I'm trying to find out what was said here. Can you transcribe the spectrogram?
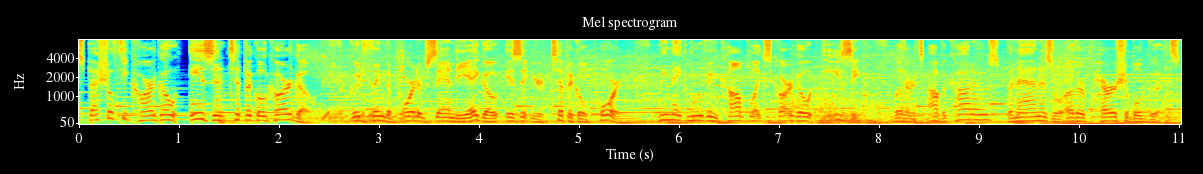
Specialty cargo isn't typical cargo. Good thing the Port of San Diego isn't your typical port. We make moving complex cargo easy. Whether it's avocados, bananas, or other perishable goods,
